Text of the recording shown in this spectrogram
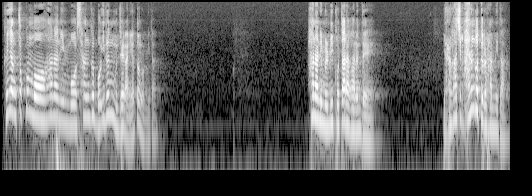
그냥 조금 뭐 하나님 뭐 상급 뭐 이런 문제가 아니었던 겁니다. 하나님을 믿고 따라가는데 여러 가지 많은 것들을 합니다.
